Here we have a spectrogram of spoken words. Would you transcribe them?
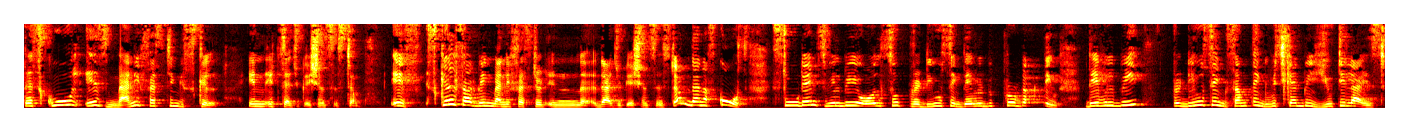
the school is manifesting skill in its education system if skills are being manifested in the education system then of course students will be also producing they will be productive. They will be producing something which can be utilized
